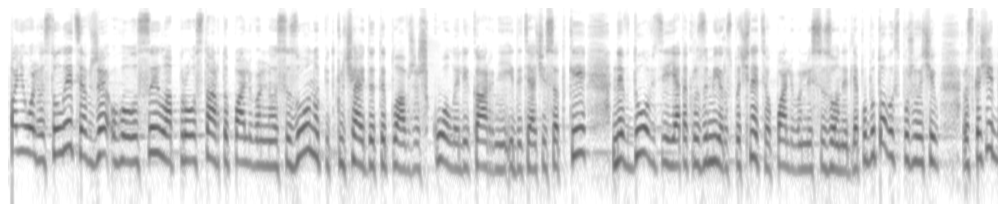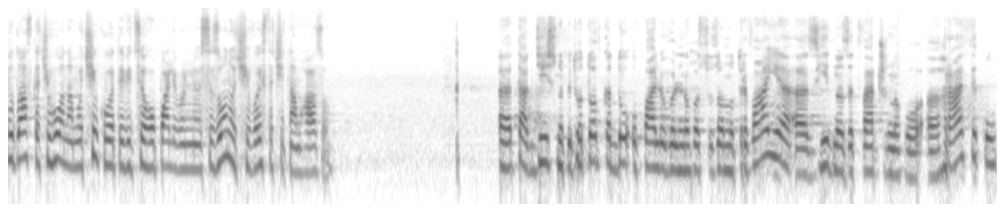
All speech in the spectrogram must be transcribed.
Пані Ольго, столиця вже оголосила про старт опалювального сезону. Підключають до тепла вже школи, лікарні і дитячі садки. Невдовзі, я так розумію, розпочнеться опалювальний сезон і для побутових споживачів. Розкажіть, будь ласка, чого нам очікувати від цього опалювального сезону? Чи вистачить нам газу? Е, Так, дійсно, підготовка до опалювального сезону триває е, згідно затвердженого е, графіку.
